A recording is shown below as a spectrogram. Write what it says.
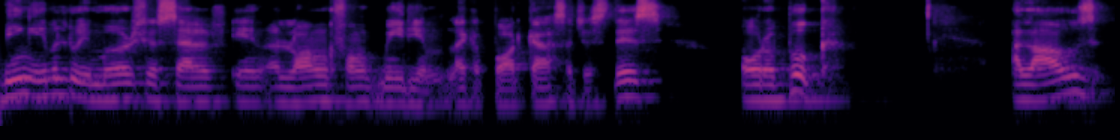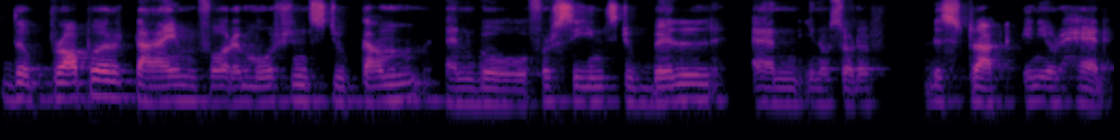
Being able to immerse yourself in a long form medium like a podcast such as this or a book allows the proper time for emotions to come and go for scenes to build and you know sort of destruct in your head.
